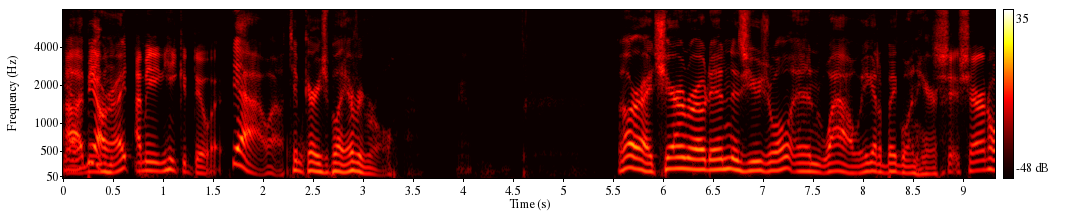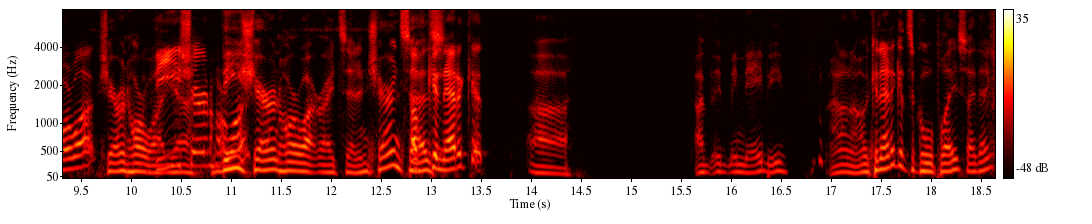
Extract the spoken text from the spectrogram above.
Uh, Yeah, that'd I be mean, all right. I mean, he could do it. Yeah, well, Tim Curry should play every role. All right, Sharon wrote in as usual, and wow, we got a big one here. Sh- Sharon Horwath Sharon Horwath. The yeah. Sharon The Horwath? Sharon Horwath writes in, and Sharon says of Connecticut. uh, I, maybe. I don't know. Connecticut's a cool place, I think.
